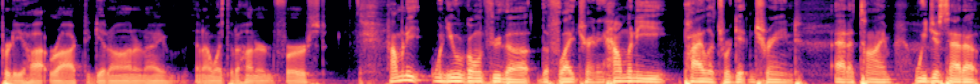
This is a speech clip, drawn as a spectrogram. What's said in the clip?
pretty hot rock to get on. And I and I went to the 101st. How many when you were going through the the flight training? How many pilots were getting trained? At a time. We just had a,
